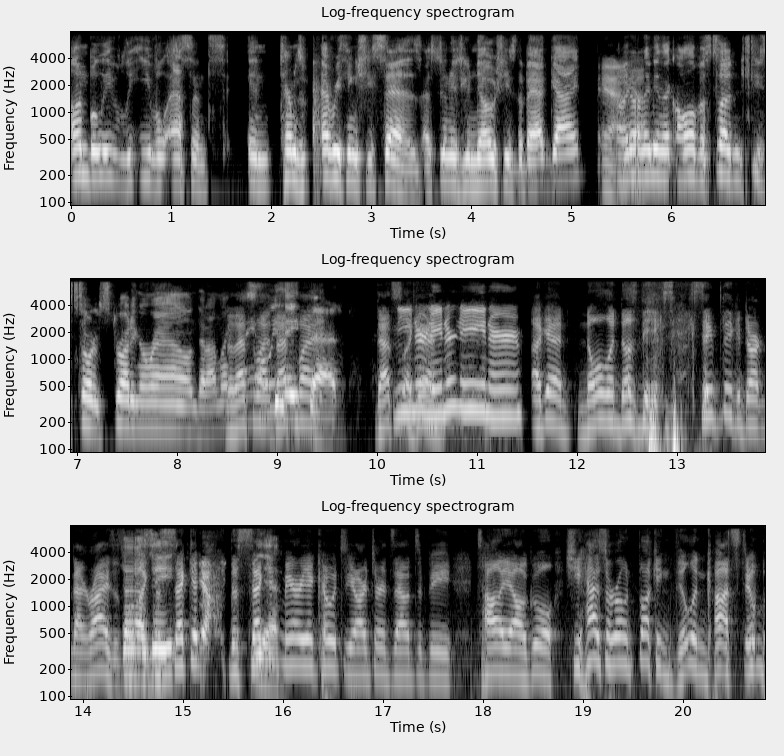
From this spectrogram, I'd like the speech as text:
unbelievably evil essence in terms of everything she says as soon as you know she's the bad guy. Yeah. You know what I mean? Like all of a sudden she's sort of strutting around and I'm like, No, that's why- really that's hate why- that. That's Neener, again, neener, neener. again, Nolan does the exact same thing in Dark Knight Rises. Does like the second, Yeah. the second Yeah. Marion Cotillard turns out to be Talia al Ghul, she has her own fucking villain costume.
